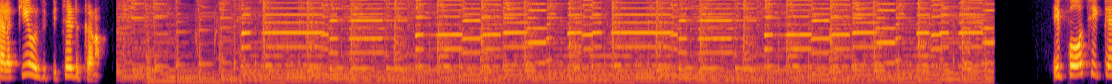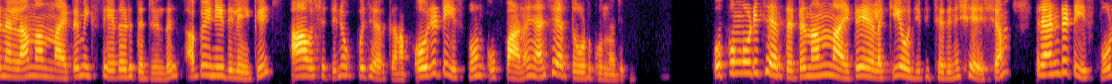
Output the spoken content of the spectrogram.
ഇളക്കി യോജിപ്പിച്ചെടുക്കണം. ഇപ്പോ ചിക്കൻ എല്ലാം നന്നായിട്ട് മിക്സ് ചെയ്തെടുത്തിട്ടുണ്ട്. അപ്പോൾ ഇനി ഇതിലേക്ക് ആവശ്യത്തിന് ഉപ്പ് ചേർക്കണം. ഒരു ടീസ്പൂൺ ഉപ്പാണ് ഞാൻ ചേർത്ത് കൊടുക്കുന്നത്. ഉപ്പും കൂടി ചേർത്തിട്ട് നന്നായിട്ട് ഇളക്കി യോജിപ്പിച്ചതിന് ശേഷം രണ്ട് ടീസ്പൂൺ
